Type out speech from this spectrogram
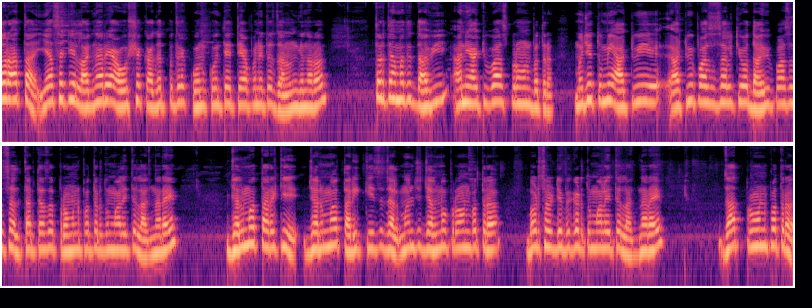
तर आता यासाठी लागणारे आवश्यक कागदपत्रे कोणकोणते ते आपण इथं जाणून घेणार आहोत. तर त्यामध्ये दहावी आणि आठवी पास प्रमाणपत्र म्हणजे तुम्ही आठवी आठवी पास असाल किंवा दहावी पास असाल तर त्याचं प्रमाणपत्र तुम्हाला इथे लागणार आहे. जन्मतारखे जन्मतारखेचं जल म्हणजे जन्म प्रमाणपत्र बर्थ सर्टिफिकेट तुम्हाला इथे लागणार आहे. जात प्रमाणपत्र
